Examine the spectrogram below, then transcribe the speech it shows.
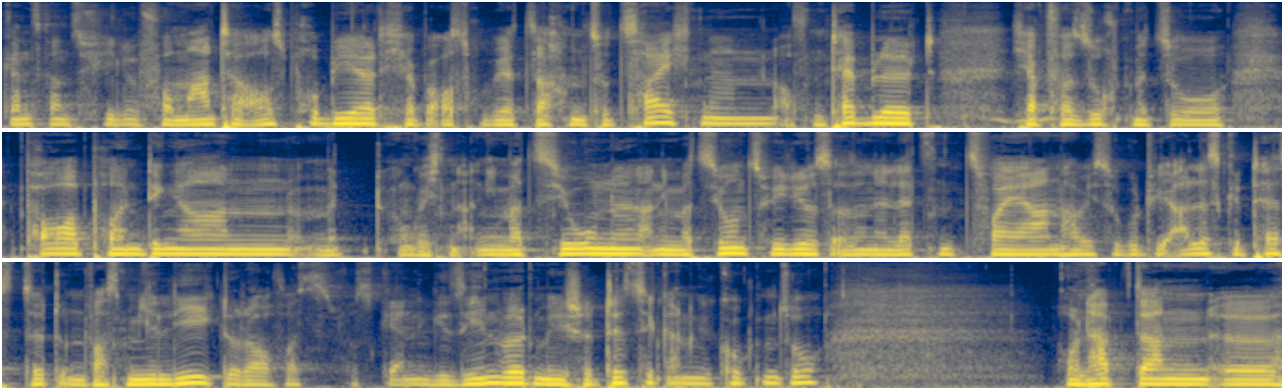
ganz, ganz viele Formate ausprobiert. Ich habe ausprobiert, Sachen zu zeichnen auf dem Tablet. Ich habe versucht mit so PowerPoint-Dingern, mit irgendwelchen Animationen, Animationsvideos. Also in den letzten zwei Jahren habe ich so gut wie alles getestet und was mir liegt oder auch was, was gerne gesehen wird, mir die Statistik angeguckt und so. Und habe dann äh,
